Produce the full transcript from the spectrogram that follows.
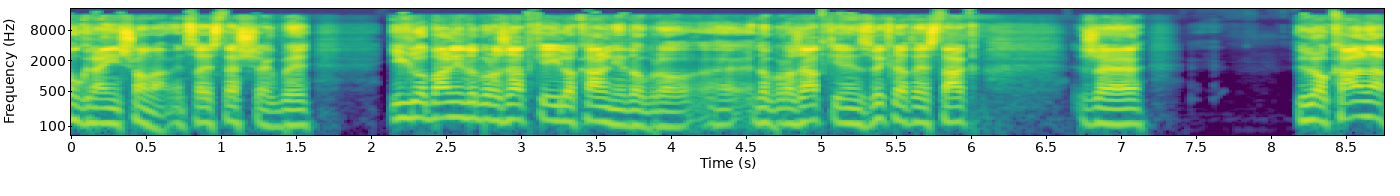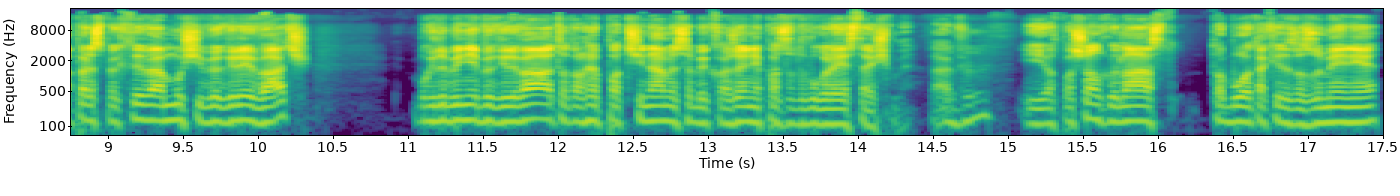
ograniczona, więc to jest też jakby i globalnie dobro rzadkie, i lokalnie dobro, e, dobro rzadkie, więc zwykle to jest tak, że lokalna perspektywa musi wygrywać, bo gdyby nie wygrywała, to trochę podcinamy sobie korzenie, po co tu w ogóle jesteśmy. Tak? Mhm. I od początku dla nas to było takie zrozumienie,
